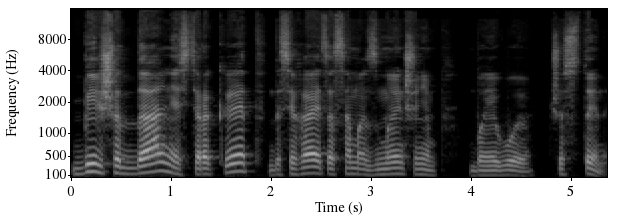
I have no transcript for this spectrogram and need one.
більша дальність ракет досягається саме зменшенням бойової частини.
